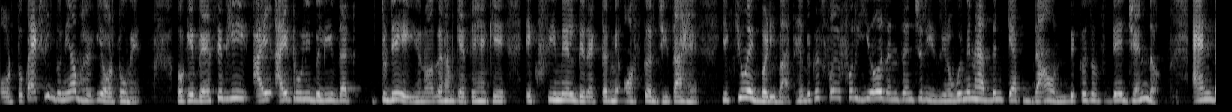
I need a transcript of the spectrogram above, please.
औरतों का एक्चुअली दुनिया भर की औरतों में ओके okay, वैसे भी I I truly believe that today you know अगर हम कहते हैं कि एक फीमेल डायरेक्टर ने ऑस्कर जीता है ये क्यों एक बड़ी बात है? Because for for years and centuries you know women have been kept down because of they gender and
